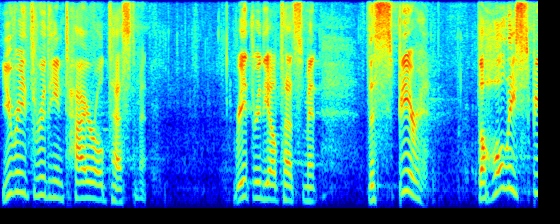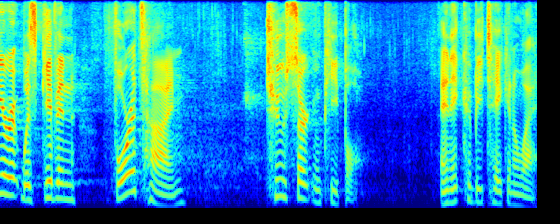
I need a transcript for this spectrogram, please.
You read through the entire Old Testament, read through the Old Testament, the Spirit, the Holy Spirit was given for a time to certain people and it could be taken away.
